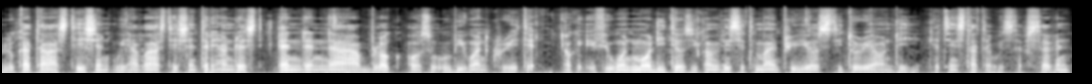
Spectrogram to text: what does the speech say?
look at our station. We have our station 300 and then our block also will be one created. Okay if you want more details you can visit my previous tutorial on the getting started with step 7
